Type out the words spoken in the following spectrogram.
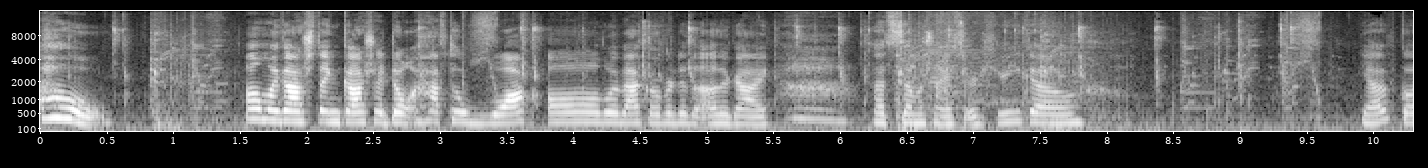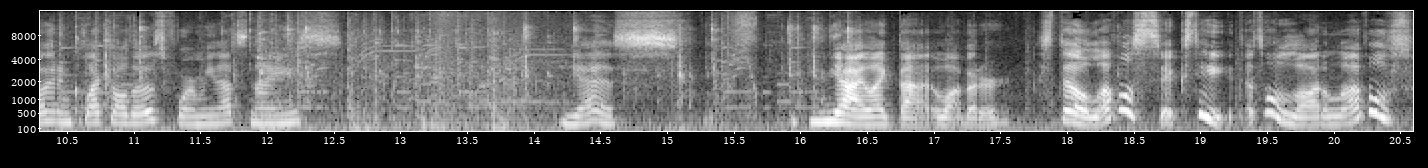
Oh! Oh my gosh, thank gosh I don't have to walk all the way back over to the other guy. That's so much nicer. Here you go. Yep, go ahead and collect all those for me. That's nice. Yes. Yeah, I like that a lot better. Still, level 60. That's a lot of levels.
